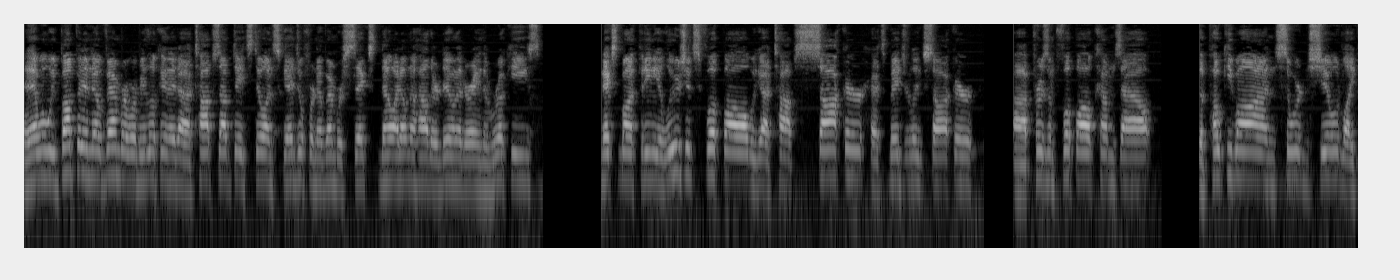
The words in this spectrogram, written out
And then when we bump it in November, we'll be looking at uh, Topps updates still on schedule for November 6th. No, I don't know how they're doing it or any of the rookies. Next month, Panini Illusions football. We got Topps Soccer. That's Major League Soccer. Uh, Prizm football comes out. The Pokemon Sword and Shield, like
